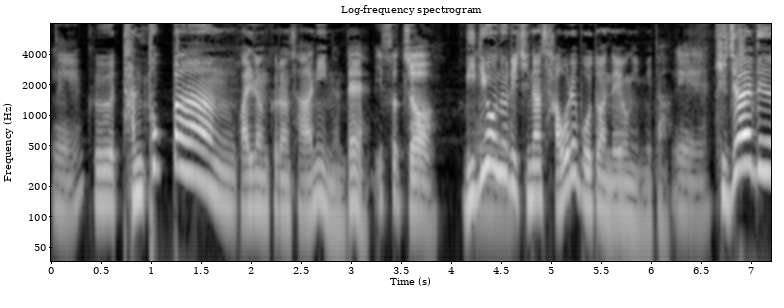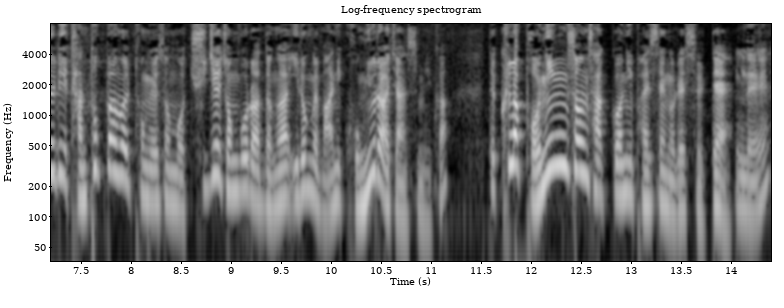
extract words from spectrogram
네. 그 단톡방 관련 그런 사안이 있는데 있었죠. 미디어오늘이 지난 4월에 보도한 내용입니다. 예. 기자들이 단톡방을 통해서 뭐 취재 정보라든가 이런 걸 많이 공유를 하지 않습니까? 근데 클럽 버닝썬 사건이 발생을 했을 때 네.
